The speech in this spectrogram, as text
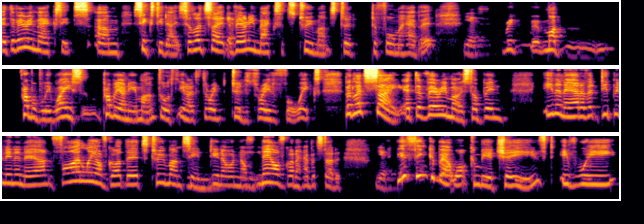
at the very max, it's um sixty days. So let's say at yes. the very max, it's two months to to form a habit. Yes, Re- my probably weighs probably only a month or you know three two to three to four weeks but let's say at the very most i've been in and out of it dipping in and out finally i've got there it's two months mm-hmm. in you know and I've, mm-hmm. now i've got a habit started yeah you think about what can be achieved if we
